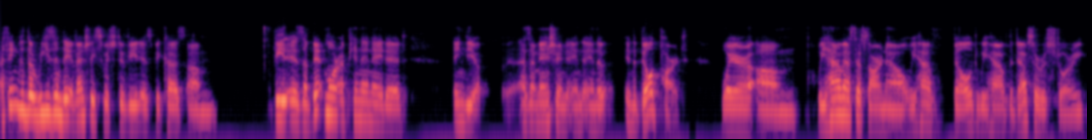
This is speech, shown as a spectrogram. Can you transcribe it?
I think the reason they eventually switched to Vite is because um, Vite is a bit more opinionated in the, as I mentioned in the in the in the build part, where um, we have SSR now, we have build, we have the dev service story.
